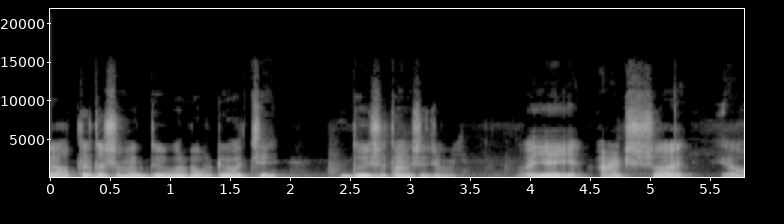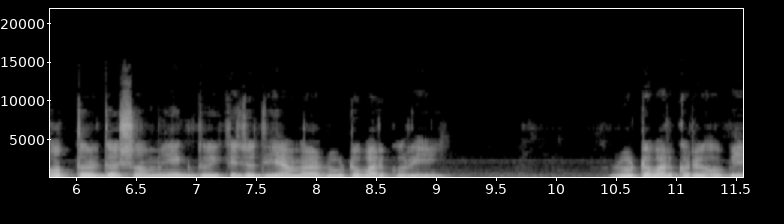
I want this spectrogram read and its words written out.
একাত্তর দশমিক দুই বর্গ ফুটে হচ্ছে দুই শতাংশ জমি। তো এই আটশো একাত্তর দশমিক দুইকে যদি আমরা রুট ওভার করি রুট ওভার করে হবে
